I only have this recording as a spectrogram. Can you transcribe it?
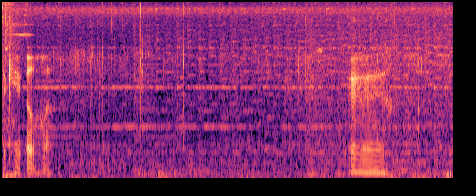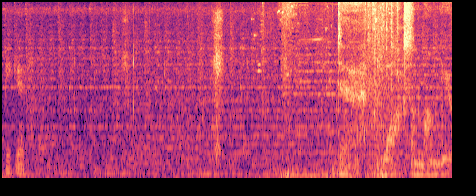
The car- oh wow. Uh, be good. Death walks among you.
